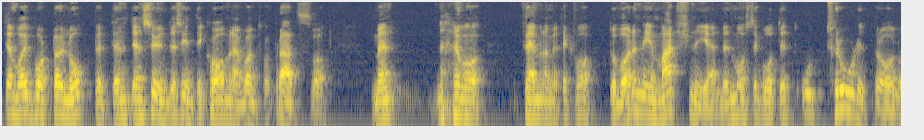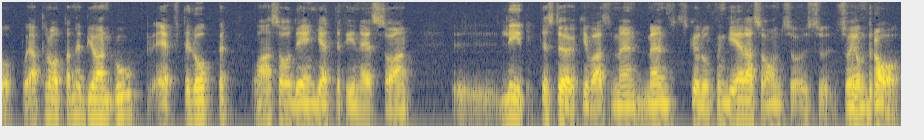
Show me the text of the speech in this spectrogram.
den var ju borta ur loppet, den, den syntes inte i kameran, var inte på plats. Va? Men när det var 500 meter kvar, då var den med i matchen igen. Den måste gått ett otroligt bra lopp. Och jag pratade med Björn Goop efter loppet och han sa det är en jättefin häst, sa han. Eh, lite stökig va, men, men skulle hon fungera hon så, så, så är hon bra.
